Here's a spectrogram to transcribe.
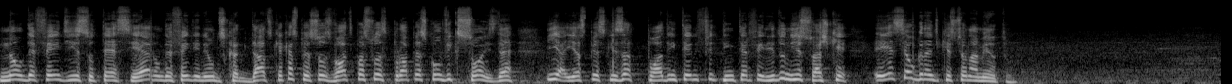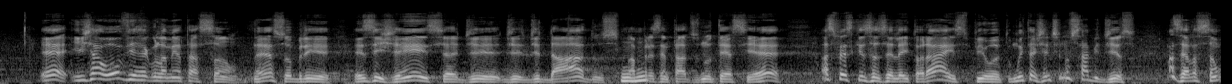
Não defende isso o TSE, não defende nenhum dos candidatos, quer que as pessoas votem com as suas próprias convicções, né? E aí as pesquisas podem ter interferido nisso. Acho que esse é o grande questionamento. É, e já houve regulamentação né, sobre exigência de, de, de dados uhum. apresentados no TSE. As pesquisas eleitorais, Pioto, muita gente não sabe disso, mas elas são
